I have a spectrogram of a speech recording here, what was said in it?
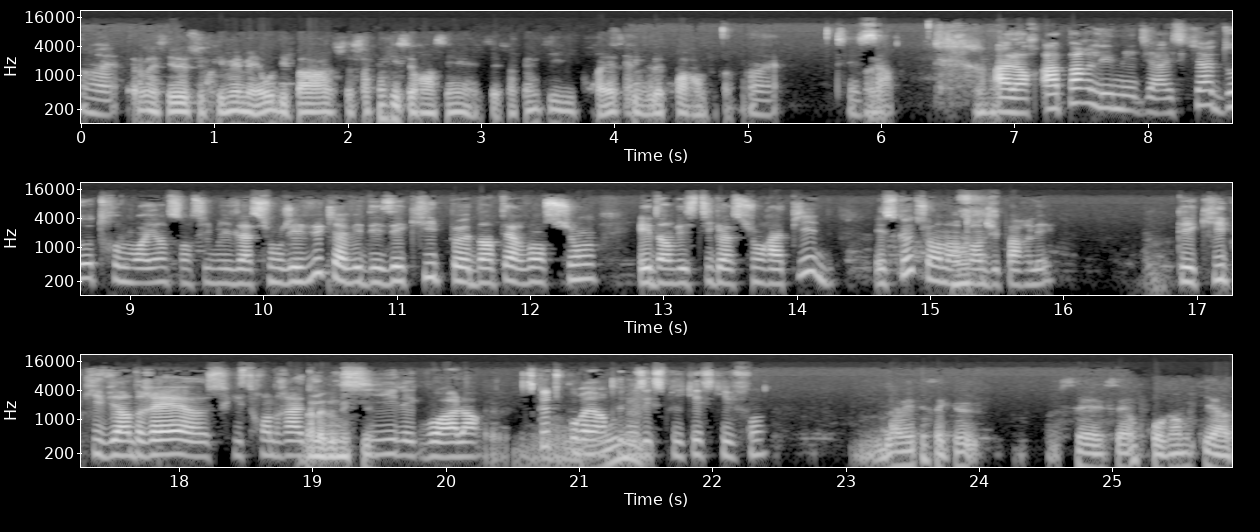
Ouais, Elles ont essayé de supprimer, mais au départ, c'est chacun qui se renseignait. C'est chacun qui croyait ce qu'il voulait croire, en tout cas. ouais, c'est Ouais. ça. Mhm. Alors, à part les médias, est-ce qu'il y a d'autres moyens de sensibilisation? J'ai vu qu'il y avait des équipes d'intervention et d'investigation rapide. Est-ce que tu en as entendu parler? D'équipes qui viendraient, euh, qui se rendraient à domicile et voilà. Est-ce que tu pourrais un peu nous expliquer ce qu'ils font? La vérité, c'est que c'est, un programme qui, a,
